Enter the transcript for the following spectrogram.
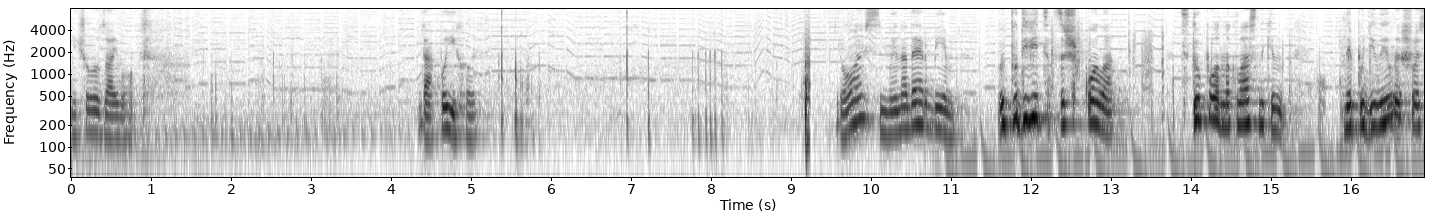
нічого зайвого. Так, поїхали. І ось ми на дербі. Ви подивіться, це школа. Тупо однокласники не поділили щось.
